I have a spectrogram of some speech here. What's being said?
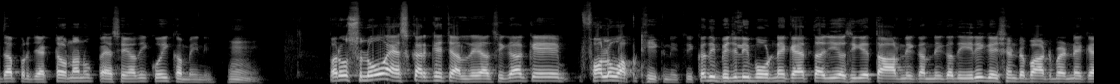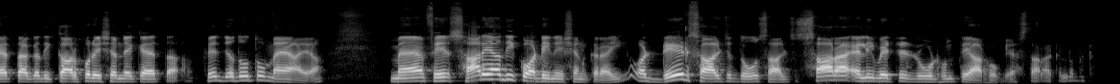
ਦਾ ਪ੍ਰੋਜੈਕਟ ਹੈ ਉਹਨਾਂ ਨੂੰ ਪੈਸਿਆਂ ਦੀ ਕੋਈ ਕਮੀ ਨਹੀਂ। ਹੂੰ। ਪਰ ਉਹ ਸਲੋ ਐਸ ਕਰਕੇ ਚੱਲ ਰਿਹਾ ਸੀਗਾ ਕਿ ਫਾਲੋ ਅਪ ਠੀਕ ਨਹੀਂ ਸੀ। ਕਦੀ ਬਿਜਲੀ ਬੋਰਡ ਨੇ ਕਹਿਤਾ ਜੀ ਅਸੀਂ ਇਹ ਤਾਰ ਨਹੀਂ ਕਰਨੀ ਕਦੀ ਇਰੀਗੇਸ਼ਨ ਡਿਪਾਰਟਮੈਂਟ ਨੇ ਕਹਿਤਾ ਕਦੀ ਕਾਰਪੋਰੇਸ਼ਨ ਨੇ ਕਹਿਤਾ ਫਿਰ ਜਦੋਂ ਤੋਂ ਮੈਂ ਆਇਆ ਮੈਂ ਫਿਰ ਸਾਰਿਆਂ ਦੀ ਕੋਆਰਡੀਨੇਸ਼ਨ ਕਰਾਈ ਔਰ ਡੇਢ ਸਾਲ ਚ 2 ਸਾਲ ਚ ਸਾਰਾ ਐਲੀਵੇਟਡ ਰੋਡ ਹੁਣ ਤਿਆਰ ਹੋ ਗਿਆ 17 ਕਿਲੋਮੀਟਰ।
